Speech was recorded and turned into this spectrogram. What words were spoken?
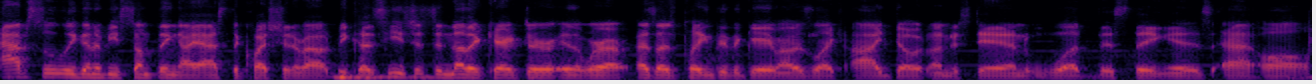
absolutely going to be something I asked the question about because he's just another character in where as I was playing through the game I was like I don't understand what this thing is at all.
